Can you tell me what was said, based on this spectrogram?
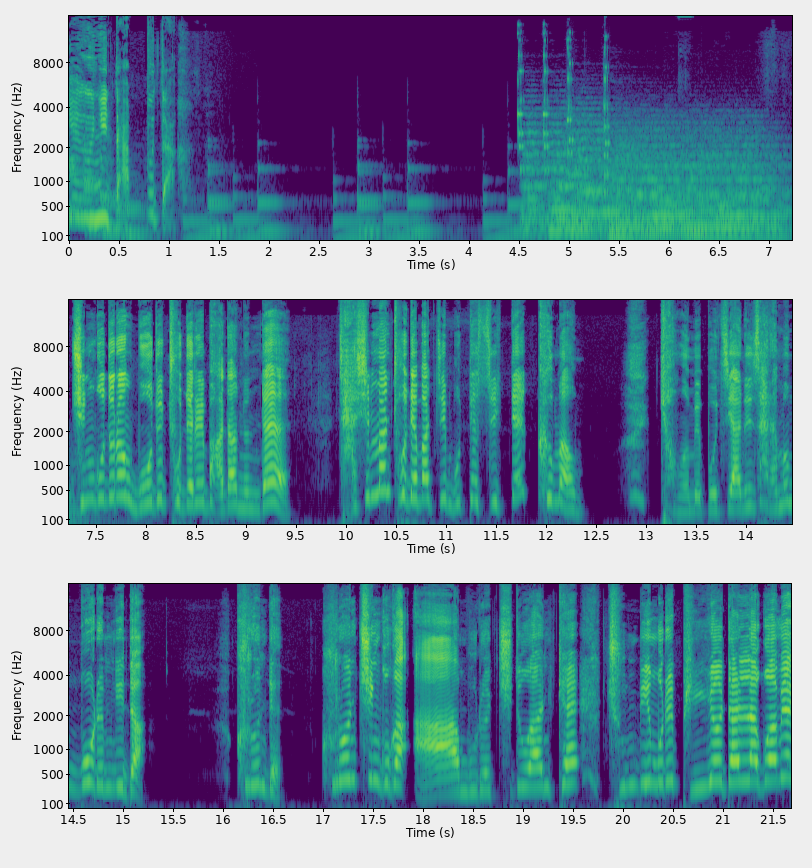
예은이 나쁘다. 친구들은 모두 초대를 받았는데 자신만 초대받지 못했을 때 그 마음. 경험해보지 않은 사람은 모릅니다. 그런데 그런 친구가 아무렇지도 않게 준비물을 빌려달라고 하면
